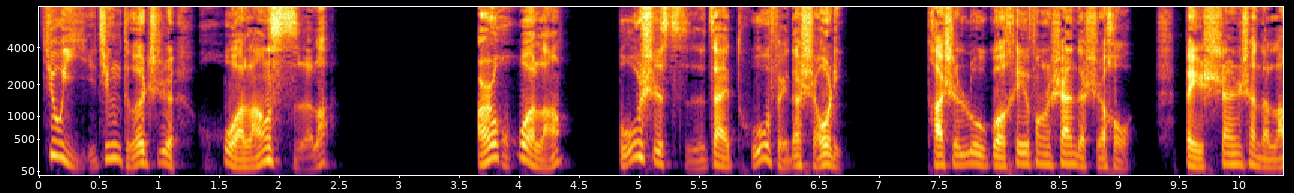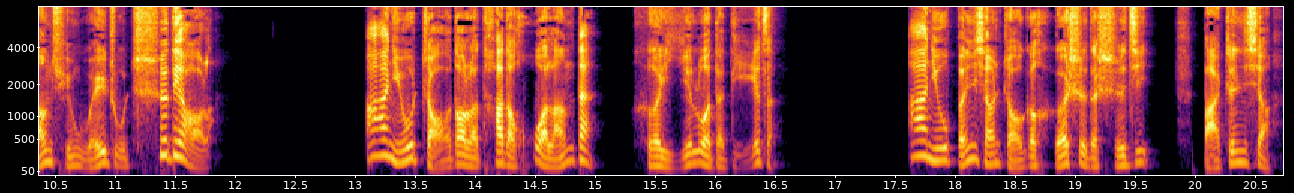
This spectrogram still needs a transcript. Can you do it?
就已经得知货郎死了，而货郎不是死在土匪的手里，他是路过黑风山的时候，被山上的狼群围住吃掉了。阿牛找到了他的货郎蛋和遗落的笛子。阿牛本想找个合适的时机把真相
